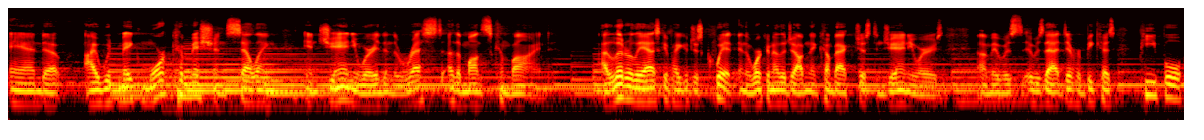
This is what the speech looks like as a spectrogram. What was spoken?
And uh, I would make more commission selling in January than the rest of the months combined. I literally asked if I could just quit and work another job and then come back just in January. Um, it was it was that different because people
